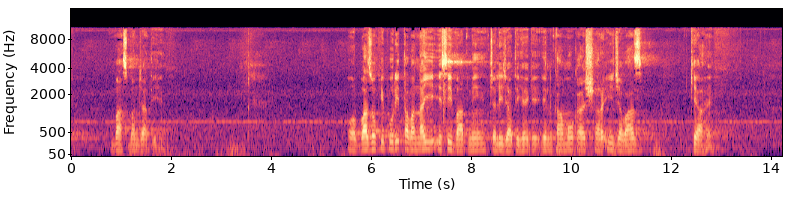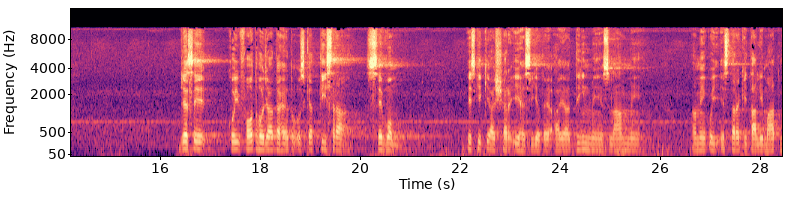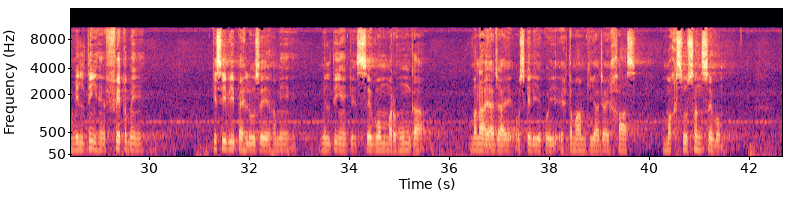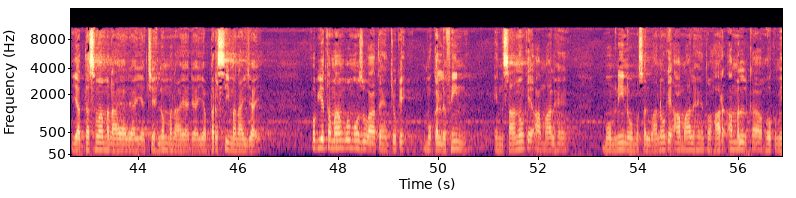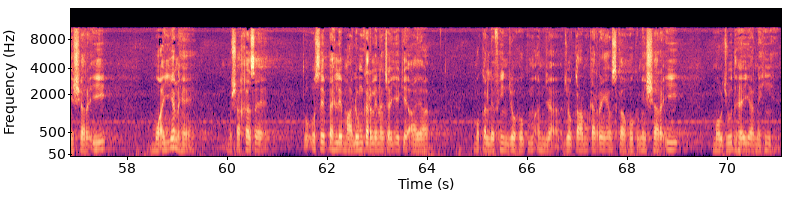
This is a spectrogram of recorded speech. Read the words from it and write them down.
باس بن جاتی ہے۔ اور بعضوں کی پوری توانائی اسی بات میں چلی جاتی ہے کہ ان کاموں کا شرعی جواز کیا ہے۔ جیسے کوئی فوت ہو جاتا ہے تو اس کا تیسرا سوم اس کی کیا شرعی حیثیت ہے؟ آیا دین میں، اسلام میں ہمیں کوئی اس طرح کی تعلیمات ملتی ہیں فقہ میں؟ کسی بھی پہلو سے ہمیں ملتی ہیں کہ سوم مرحوم کا منایا جائے، اس کے لیے کوئی اہتمام کیا جائے خاص، مخصوصاً سوم یا دسواں منایا جائے، یا چہلم منایا جائے، یا برسی منائی جائے۔ خوب، یہ تمام وہ موضوعات ہیں چونکہ مکلفین انسانوں کے اعمال ہیں، مومنین و مسلمانوں کے اعمال ہیں، تو ہر عمل کا حکم شرعی معین ہے، مشخص ہے۔ تو اسے پہلے معلوم کر لینا چاہیے کہ آیا مکلفین جو حکم انجا جو کام کر رہے ہیں، اس کا حکم شرعی موجود ہے یا نہیں ہے۔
